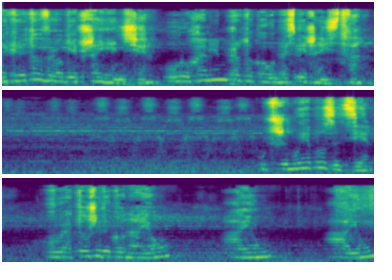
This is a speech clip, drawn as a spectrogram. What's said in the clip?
Wykryto wrogie przejęcie. Uruchamiam protokoły bezpieczeństwa. Utrzymuję pozycję. Kuratorzy wykonają... Ają... Ają...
